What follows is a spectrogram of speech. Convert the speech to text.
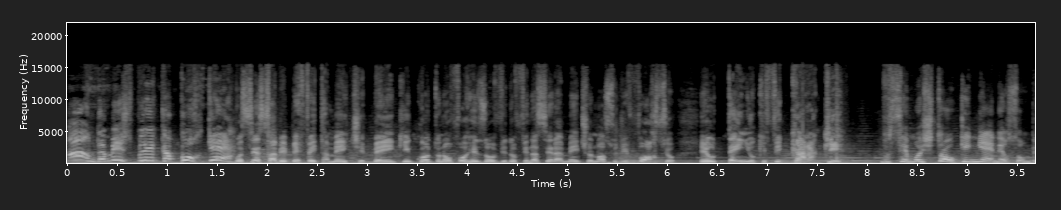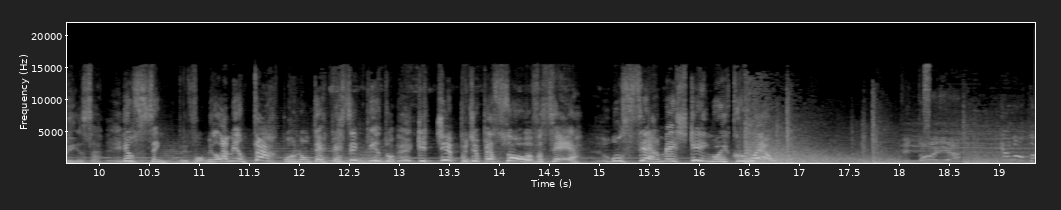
Anda, me explica por quê! Você sabe perfeitamente bem que enquanto não for resolvido financeiramente o nosso divórcio, eu tenho que ficar aqui! Você mostrou quem é Nelson Brisa. Eu sempre vou me lamentar por não ter percebido que tipo de pessoa você é. Um ser mesquinho e cruel. Vitória! Eu não tô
